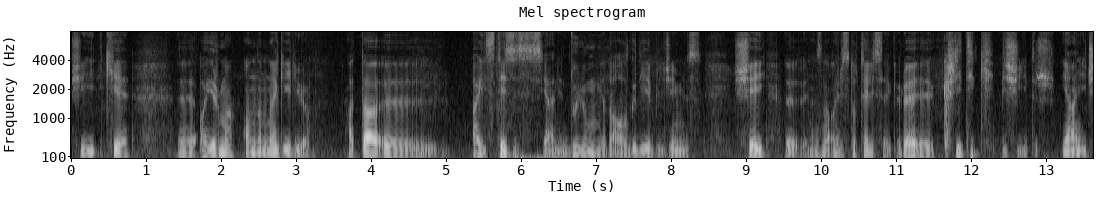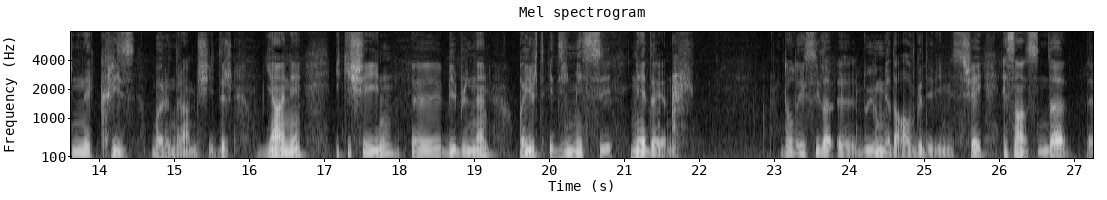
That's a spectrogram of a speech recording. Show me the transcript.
Bir şeyi ikiye e, ayırma anlamına geliyor. Hatta e, aistezis yani duyum ya da algı diyebileceğimiz şey e, en azından Aristoteles'e göre e, kritik bir şeydir. Yani içinde kriz barındıran bir şeydir. Yani iki şeyin e, birbirinden ayırt edilmesi ne dayanır? Dolayısıyla e, duyum ya da algı dediğimiz şey esasında e,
